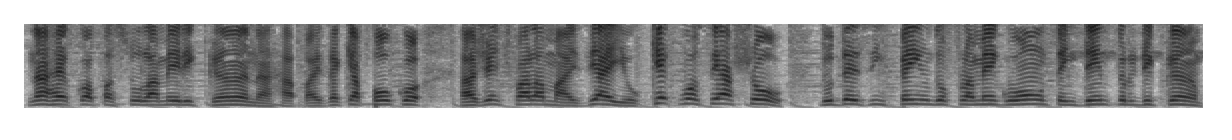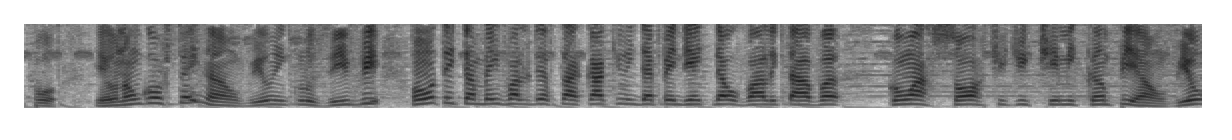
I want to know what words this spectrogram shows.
na Recopa Sul-Americana, rapaz. Daqui a pouco a gente fala mais. E aí, o que, você achou do desempenho do Flamengo ontem dentro de campo? Eu não gostei não, viu? Inclusive, ontem também vale destacar que o Independiente Del Valle estava com a sorte de time campeão, viu?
